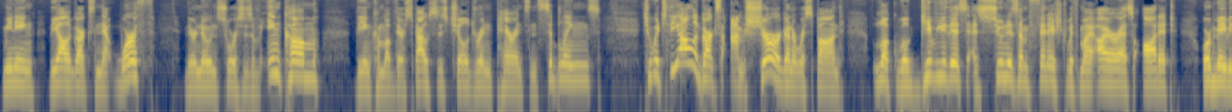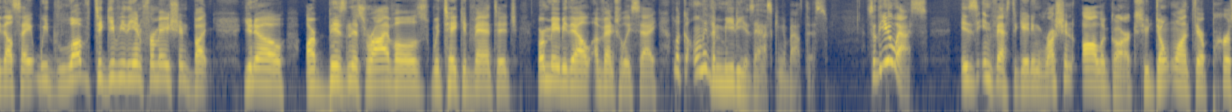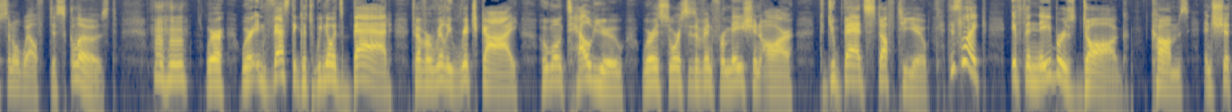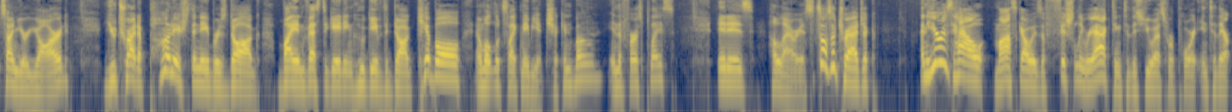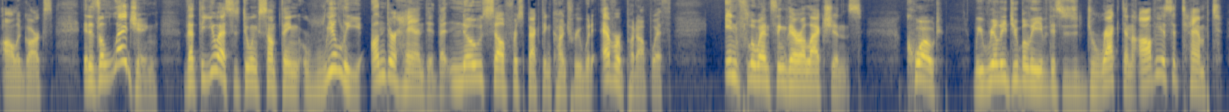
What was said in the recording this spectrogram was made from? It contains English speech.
meaning the oligarch's net worth, their known sources of income, the income of their spouses, children, parents, and siblings. To which the oligarchs, I'm sure, are going to respond Look, we'll give you this as soon as I'm finished with my IRS audit. Or maybe they'll say, We'd love to give you the information, but, you know, our business rivals would take advantage. Or maybe they'll eventually say, Look, only the media is asking about this. So the U.S. is investigating Russian oligarchs who don't want their personal wealth disclosed. Mm-hmm. We're we're investing because we know it's bad to have a really rich guy who won't tell you where his sources of information are, could do bad stuff to you. This is like if the neighbor's dog comes and shits on your yard, you try to punish the neighbor's dog by investigating who gave the dog kibble and what looks like maybe a chicken bone in the first place. It is hilarious. It's also tragic. And here is how Moscow is officially reacting to this U.S. report into their oligarchs. It is alleging that the U.S. is doing something really underhanded that no self respecting country would ever put up with, influencing their elections. Quote, we really do believe this is a direct and obvious attempt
